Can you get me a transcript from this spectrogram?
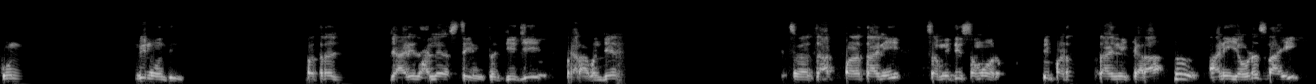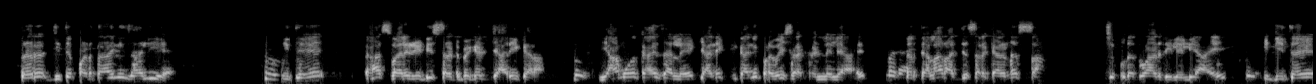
कुणबी नोंदी पत्र जारी झाले असतील तर जी जी करा. म्हणजे जात पडताळणी समिती समोर ती पडताळणी करा हम्म. आणि एवढंच नाही तर जिथे पडताळणी झाली आहे हम्म. तिथे कास्ट व्हॅलिडिटी सर्टिफिकेट जारी करा हम्म. यामुळे काय झालंय की अनेक ठिकाणी प्रवेश रखडलेले आहेत. तर त्याला राज्य सरकारनं सहाची मुदतवाढ दिलेली आहे की जिथे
